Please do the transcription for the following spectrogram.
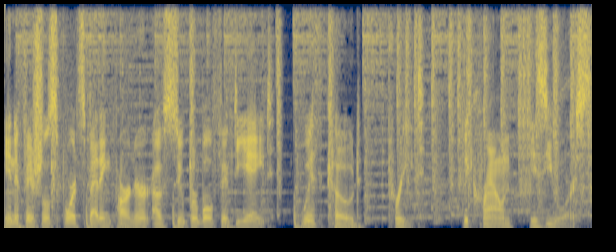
an official sports betting partner of Super Bowl 58 with code PREET. The crown is yours.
